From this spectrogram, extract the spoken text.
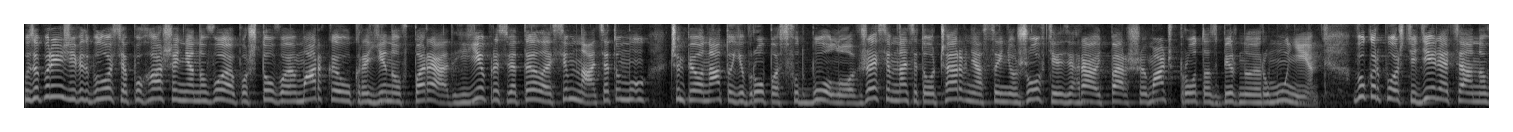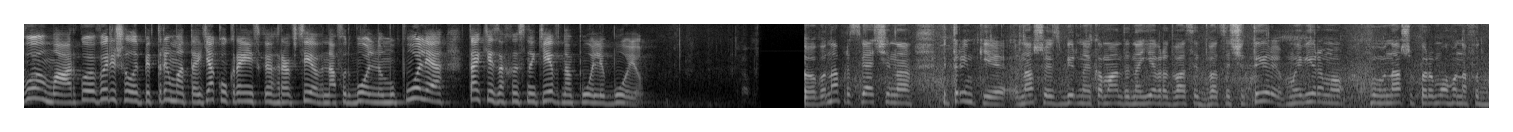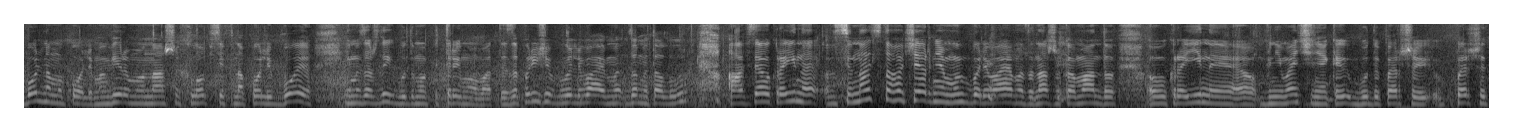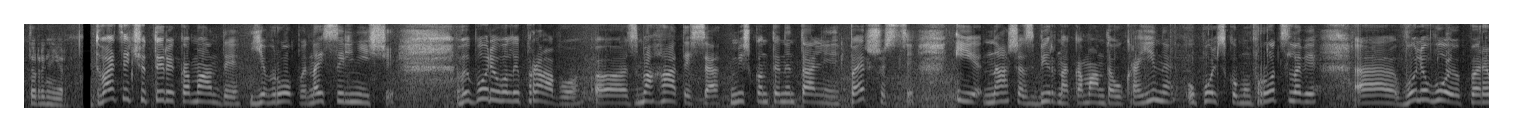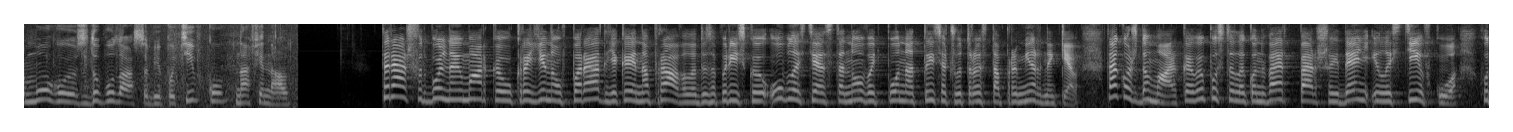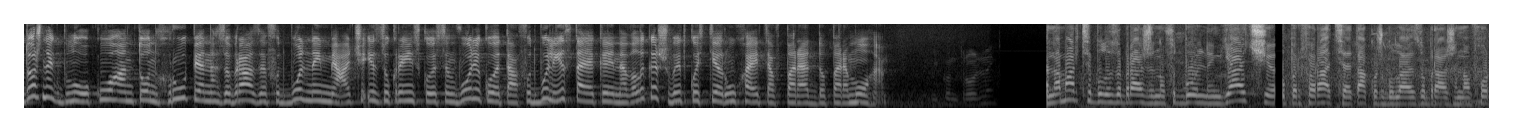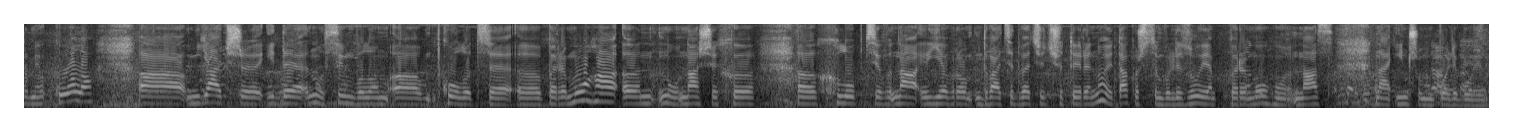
У Запоріжжі відбулося погашення нової поштової марки Україна вперед. Її присвятили 17-му чемпіонату Європи з футболу. Вже 17 червня синьо-жовті зіграють перший матч проти збірної Румунії. В Укрпошті діляться новою маркою. Вирішили підтримати як українських гравців на футбольному полі, так і захисників на полі бою. Вона присвячена підтримки нашої збірної команди на Євро 2024 Ми віримо в нашу перемогу на футбольному полі. Ми віримо в наших хлопців на полі бою, і ми завжди їх будемо підтримувати. Запоріжжя вболіває за металург. А вся Україна 17 червня ми вболіваємо за нашу команду України в Німеччині, який буде перший перший турнір. 24 команди Європи найсильніші виборювали право е, змагатися в міжконтинентальній першості. І наша збірна команда України у польському Вроцлаві е, вольовою перемогою здобула собі путівку на фінал. Тираж футбольної марки Україна вперед, який направили до Запорізької області, становить понад 1300 примірників. Також до марки випустили конверт перший день і листівку. Художник блоку Антон Хрупін зобразив футбольний м'яч із українською символікою та футболіста, який на великій швидкості рухається вперед до перемоги. На марці було зображено футбольний м'яч. Перфорація також була зображена в формі кола. М'яч іде ну, символом коло це е, перемога е, ну, наших е, хлопців на Євро 2024. Ну і також символізує перемогу нас на іншому полі бою.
